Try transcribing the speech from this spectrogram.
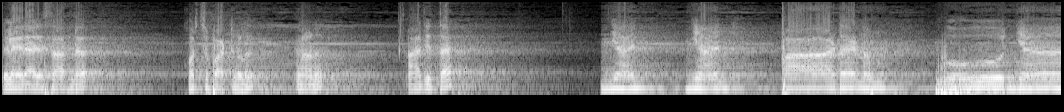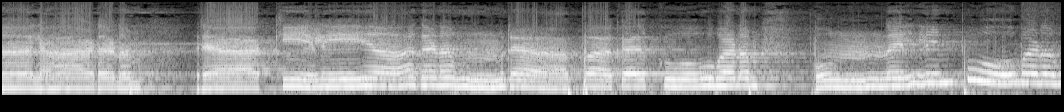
ഇളയരാജ സാറിന്റെ കുറച്ച് പാട്ടുകൾ ആണ്. ആദ്യത്തെ ഞാൻ ഞാൻ പാടണം ഊഞ്ഞാലാടണം രാക്കിളിയാകണം രാപ്പകൽ കൂവണം പൊന്നെല്ലിൻ പൂമണം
